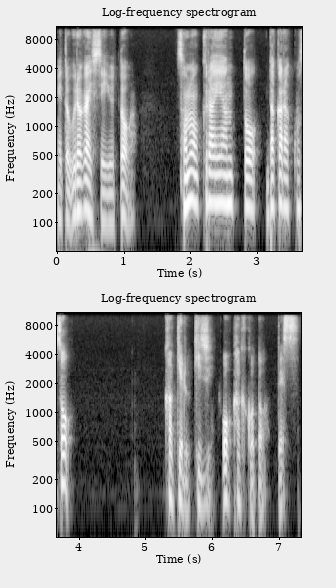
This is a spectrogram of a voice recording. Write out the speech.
えっと、裏返して言うと、そのクライアントだからこそ書ける記事を書くことです。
